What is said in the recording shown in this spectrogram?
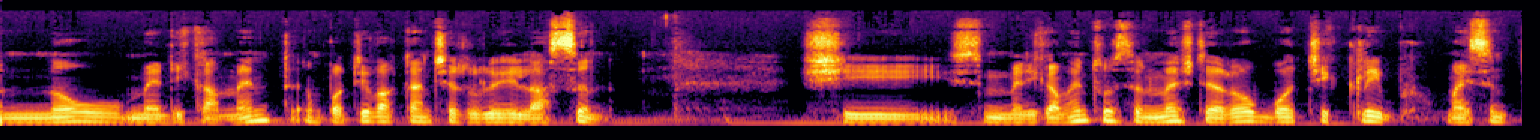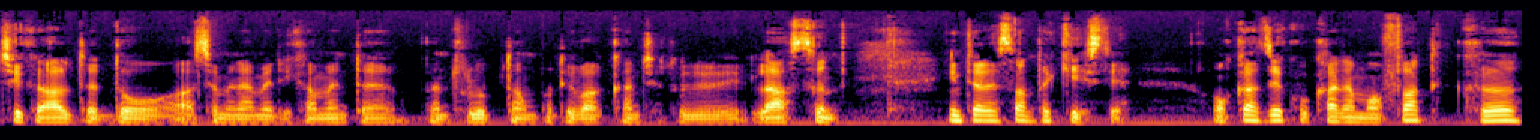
nou medicament împotriva cancerului la sân. Și medicamentul se numește Robociclib. Mai sunt și că alte două asemenea medicamente pentru lupta împotriva cancerului la sân. Interesantă chestie. Ocazie cu care am aflat că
